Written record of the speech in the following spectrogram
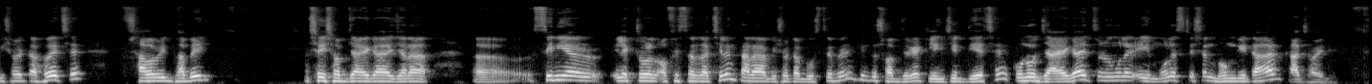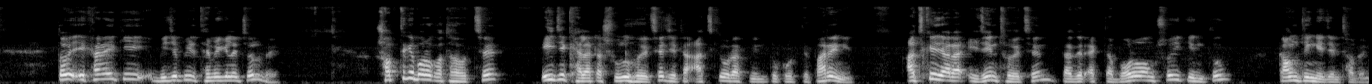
বিষয়টা হয়েছে। স্বাভাবিকভাবেই সেই সব জায়গায় যারা সিনিয়র ইলেকটোরাল অফিসাররা ছিলেন, তারা বিষয়টা বুঝতে পেরে কিন্তু সব জায়গায় ক্লিন চিট দিয়েছে। কোনো জায়গায় তৃণমূলের এই মোলেস্টেশন ভঙ্গিটা আর কাজ হয়নি। তবে এখানে কি বিজেপির থেমে গেলে চলবে? সব থেকে বড় কথা হচ্ছে, এই যে খেলাটা শুরু হয়েছে, যেটা আজকে ওরা কিন্তু করতে পারেনি। আজকে যারা এজেন্ট হয়েছেন, তাদের একটা বড় অংশই কিন্তু কাউন্টিং এজেন্ট হবেন।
